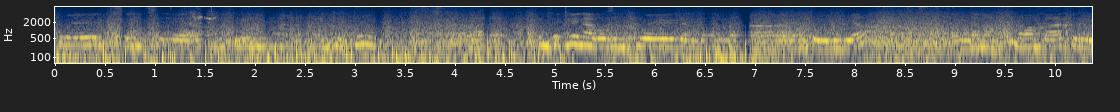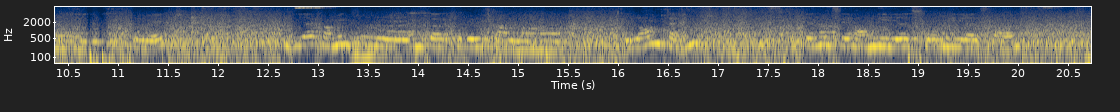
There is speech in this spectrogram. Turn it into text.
Kuwait since uh, 1992. Uh, in between, I was in Kuwait and then uh, I went to India. And then I'm, now I'm back in uh, Kuwait. We are coming to Omkar Kudil from uh, a long time. I cannot say how many years, so many years now.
